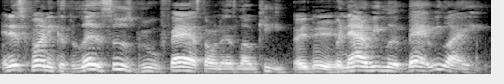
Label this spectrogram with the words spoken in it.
And it's funny because the leather suits grew fast on us low key. They did. But now that we look back, we like,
